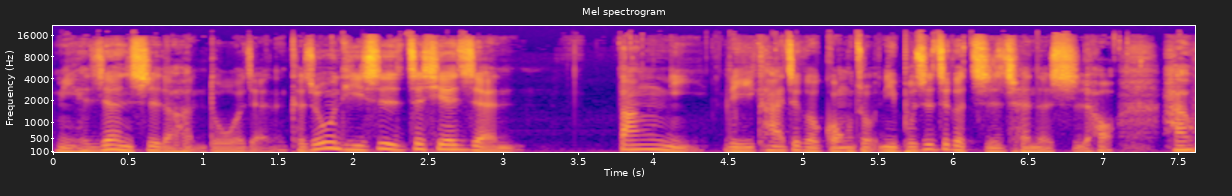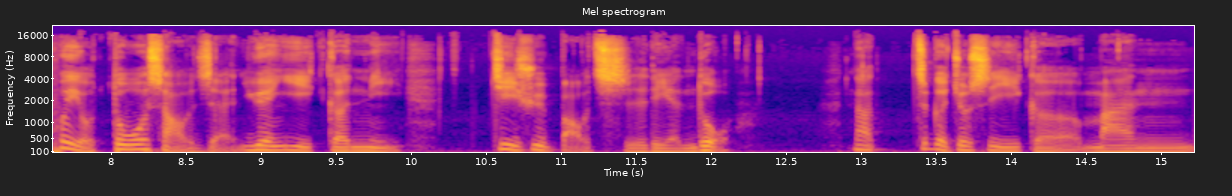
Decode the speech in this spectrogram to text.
你认识了很多人。可是问题是，这些人当你离开这个工作，你不是这个职称的时候，还会有多少人愿意跟你继续保持联络？那这个就是一个蛮。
